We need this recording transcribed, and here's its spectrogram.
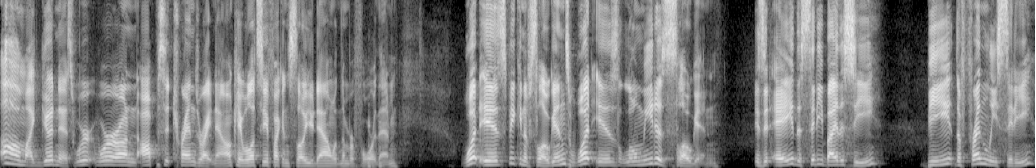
Oh my goodness. We're we're on opposite trends right now. Okay, well let's see if I can slow you down with number four then. What is speaking of slogans, what is Lomita's slogan? Is it A, the city by the sea, B, the friendly city,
